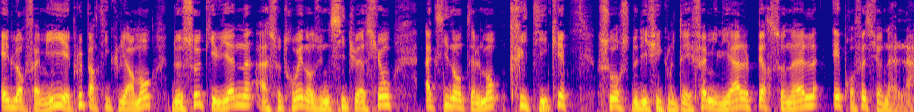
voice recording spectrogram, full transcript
et de leurs famille et plus particulièrement de ceux qui viennent à se trouver dans une situation accidentellement critique, source de difficultés familiales, personnelles et professionnelles.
